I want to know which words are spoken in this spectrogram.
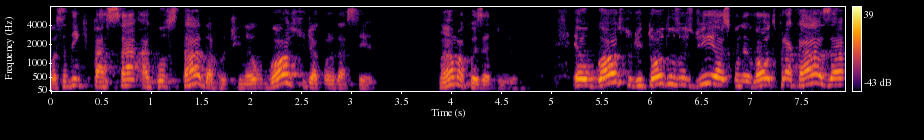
Você tem que passar a gostar da rotina. Eu gosto de acordar cedo. Não é uma coisa dura. Eu gosto de todos os dias, quando eu volto para casa,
